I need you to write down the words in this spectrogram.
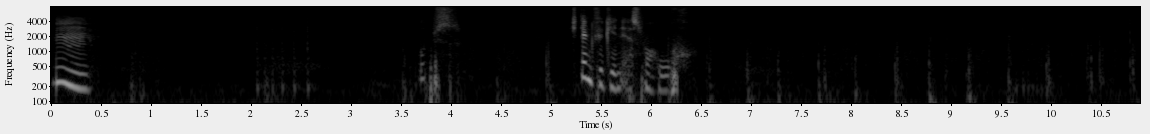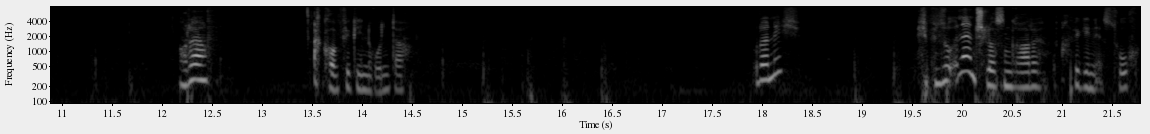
Hm. Ups. Ich denke, wir gehen erstmal hoch. Oder? Ach komm, wir gehen runter. Oder nicht? Ich bin so unentschlossen gerade. Ach, wir gehen erst hoch.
